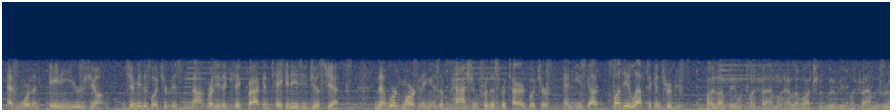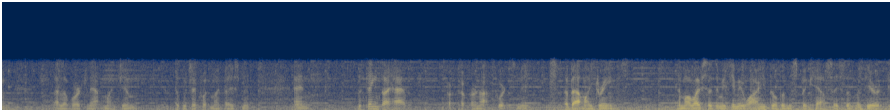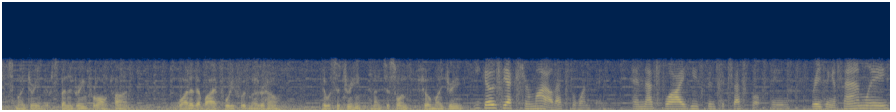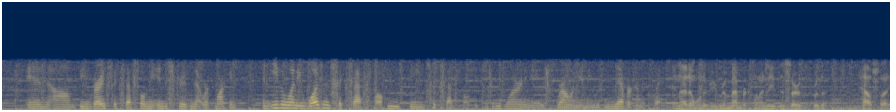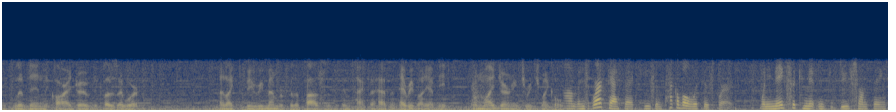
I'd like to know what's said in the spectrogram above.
At more than 80 years young, Jimmy the Butcher is not ready to kick back and take it easy just yet. Network marketing is a passion for this retired butcher, and he's got plenty left to contribute. Well, I love being with my family. I love watching a movie in my family room. I love working out in my gym, which I put in my basement. And the things I have are, are not important to me. It's about my dreams. And my wife said to me, Jimmy, why are you building this big house? I said, my dear, it's my dream. It's been a dream for a long time. Why did I buy a 40 foot motorhome? It was a dream, and I just wanted to fulfill my dream. He goes the extra mile, that's the one thing. And that's why he's been successful in raising a family, in um, being very successful in the industry of network marketing. And even when he wasn't successful, he was being successful because he was learning, he was growing, and he was never going to quit. And I don't want to be remembered when I leave this earth for the house I lived in, the car I drove, the clothes I wore. I'd like to be remembered for the positive impact I have on everybody I meet on my journey to reach my goals. Um, his work ethic, he's impeccable with his word. When he makes a commitment to do something,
